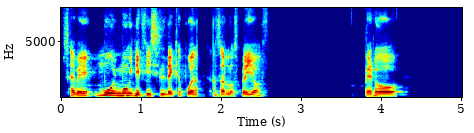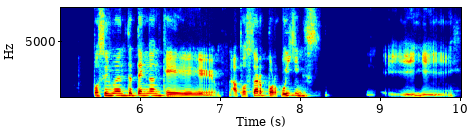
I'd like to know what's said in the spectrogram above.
se ve muy, muy difícil de que puedan alcanzar los playoffs. Pero posiblemente tengan que apostar por Wiggins y,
